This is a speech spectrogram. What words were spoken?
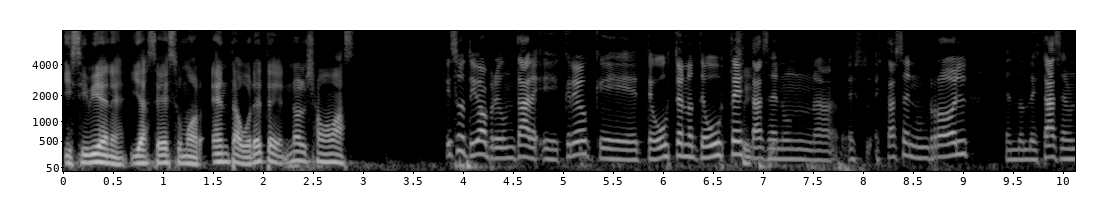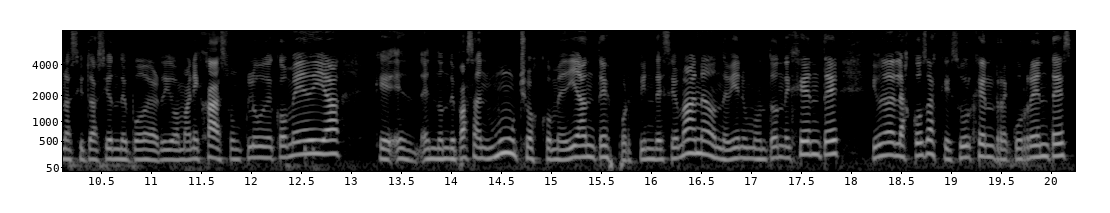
Y si viene y hace ese humor en taburete, no lo llamo más. Eso te iba a preguntar, eh, creo que te guste o no te guste, Sí. estás en una es- estás en un rol en donde estás en una situación de poder, digo, manejas un club de comedia que en, en donde pasan muchos comediantes por fin de semana, donde viene un montón de gente y una de las cosas que surgen recurrentes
